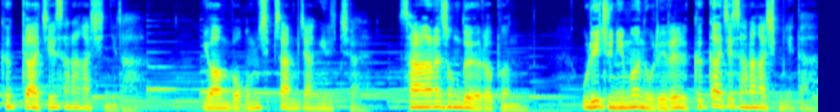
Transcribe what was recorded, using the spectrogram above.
끝까지 사랑하시니라. 요한복음 13장 1절. 사랑하는 성도 여러분, 우리 주님은 우리를 끝까지 사랑하십니다.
